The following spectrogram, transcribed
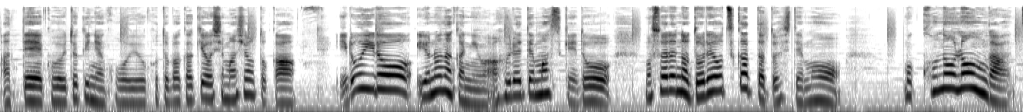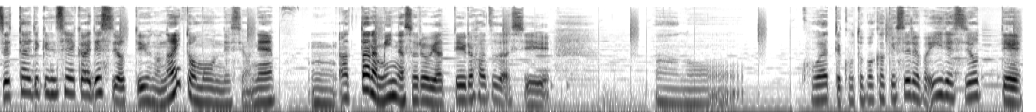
あってこういう時にはこういう言葉かけをしましょうとかいろいろ世の中には溢れてますけど、まあ、それのどれを使ったとしてももうこの論が絶対的に正解ですよっていうのないと思うんですよね。うん、あったらみんなそれをやっているはずだしあのこうやって言葉かけすればいいですよって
